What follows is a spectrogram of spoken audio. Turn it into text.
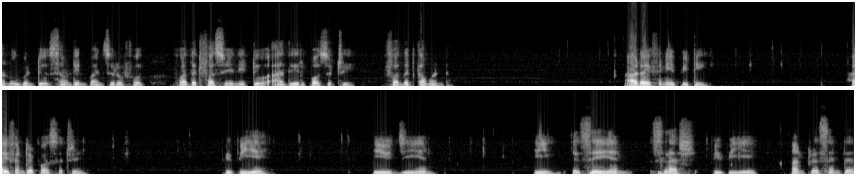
on Ubuntu 17.04, for that first you need to add the repository for that command. add hyphen apt hyphen repository ppa ugn esan slash ppa and press enter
